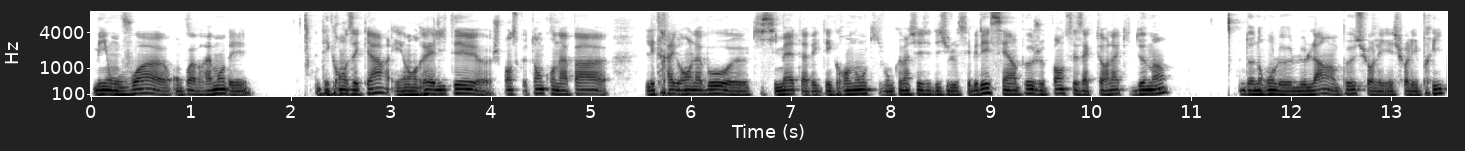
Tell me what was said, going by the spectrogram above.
Mais on voit, on voit vraiment des, des grands écarts. Et en réalité, je pense que tant qu'on n'a pas les très grands labos qui s'y mettent avec des grands noms qui vont commercialiser des huiles CBD, c'est un peu, je pense, ces acteurs-là qui demain donneront le, là un peu sur les, sur les prix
